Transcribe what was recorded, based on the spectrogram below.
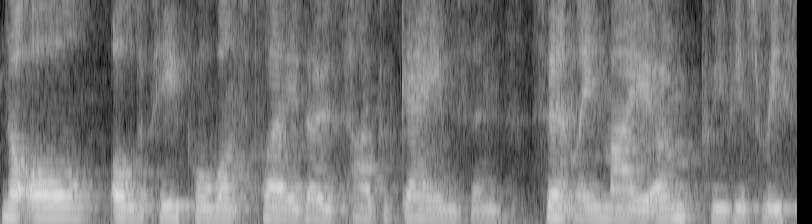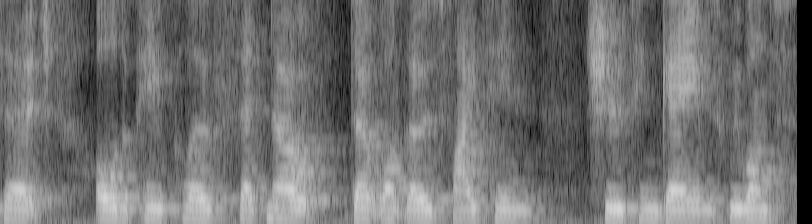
Not all older people want to play those type of games, and certainly in my own previous research, older people have said no, don't want those fighting, shooting games. We want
